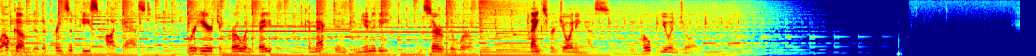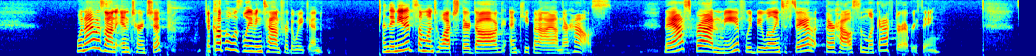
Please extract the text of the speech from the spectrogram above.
Welcome to the Prince of Peace podcast. We're here to grow in faith, connect in community, and serve the world. Thanks for joining us. We hope you enjoy. When I was on internship, a couple was leaving town for the weekend, and they needed someone to watch their dog and keep an eye on their house. They asked Brad and me if we'd be willing to stay at their house and look after everything.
